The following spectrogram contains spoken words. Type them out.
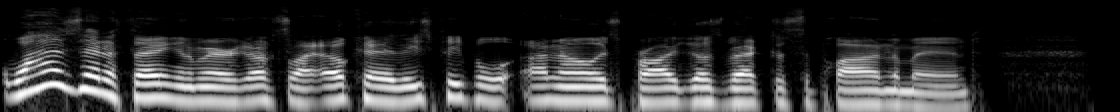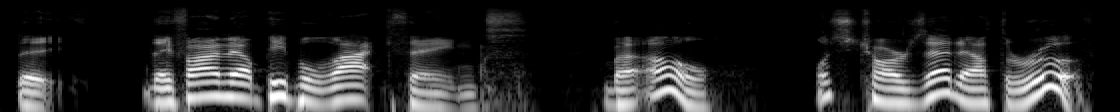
why is that a thing in America? It's like, okay, these people, I know it's probably goes back to supply and demand, but they find out people like things, but oh, let's charge that out the roof.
